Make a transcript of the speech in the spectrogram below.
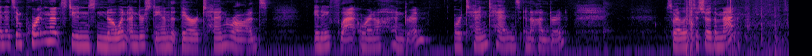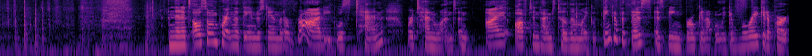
And it's important that students know and understand that there are 10 rods in a flat or in a 100, or 10 tens in a 100. So I like to show them that. And then it's also important that they understand that a rod equals 10 or 10 ones. And I oftentimes tell them like, think of this as being broken up and we can break it apart.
